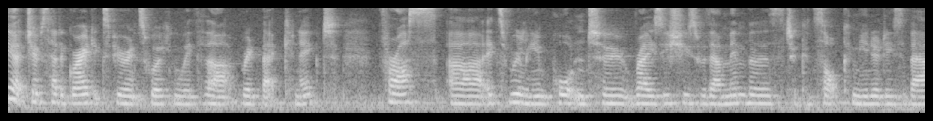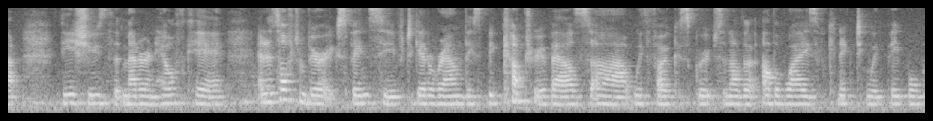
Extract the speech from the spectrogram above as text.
yeah, Jeff's had a great experience working with uh, Redback Connect. For us, uh, it's really important to raise issues with our members, to consult communities about the issues that matter in healthcare. And it's often very expensive to get around this big country of ours uh, with focus groups and other, other ways of connecting with people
